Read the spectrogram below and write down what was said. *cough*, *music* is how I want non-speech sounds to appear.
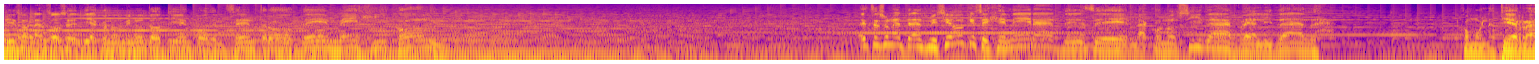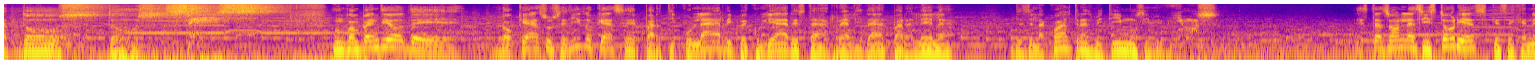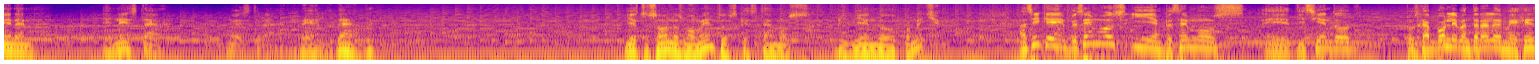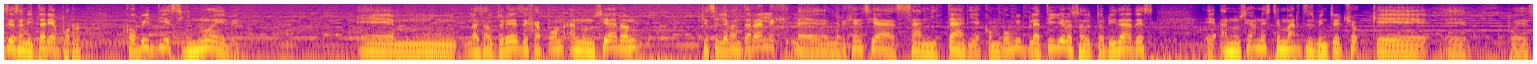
Así son las 12 del día con un minuto tiempo del centro de México. Esta es una transmisión que se genera desde la conocida realidad como la Tierra 226. Un compendio de lo que ha sucedido que hace particular y peculiar esta realidad paralela desde la cual transmitimos y vivimos. Estas son las historias que se generan en esta nuestra realidad. Y estos son los momentos que estamos viviendo con ella. Así que empecemos y empecemos eh, diciendo, pues Japón levantará la emergencia sanitaria por COVID-19. Em, las autoridades de Japón anunciaron que se levantará la, emergencia sanitaria con bombo y platillo. Las autoridades eh, anunciaron este martes 28 que, eh, pues,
